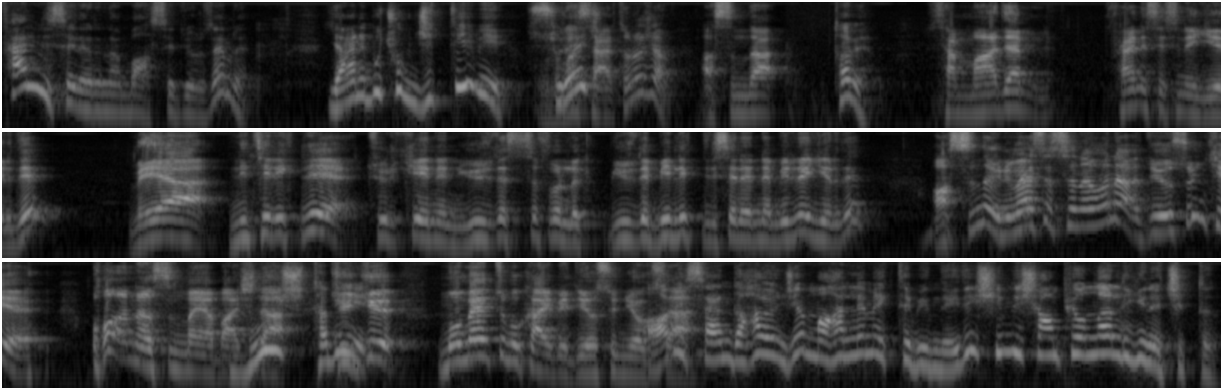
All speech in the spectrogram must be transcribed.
Fen liselerinden bahsediyoruz Emre. Yani bu çok ciddi bir süreç. Sertan Hocam aslında Tabii. sen madem fen lisesine girdin veya nitelikli Türkiye'nin yüzde sıfırlık, yüzde birlik liselerine birine girdin. Aslında üniversite sınavına diyorsun ki o an asılmaya başla. Bu iş tabii- Çünkü momentumu kaybediyorsun yoksa. Abi sen daha önce mahalle mektebindeydin. Şimdi Şampiyonlar Ligi'ne çıktın.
